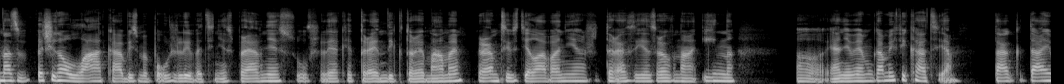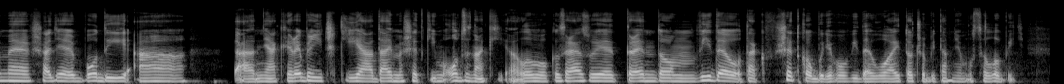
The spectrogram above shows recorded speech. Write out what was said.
nás väčšinou láka, aby sme použili veci nesprávne. Sú všelijaké trendy, ktoré máme v rámci vzdelávania, že teraz je zrovna in, uh, ja neviem, gamifikácia. Tak dajme všade body a, a nejaké rebríčky a dajme všetkým odznaky. Alebo zrazu je trendom video, tak všetko bude vo videu, aj to, čo by tam nemuselo byť.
